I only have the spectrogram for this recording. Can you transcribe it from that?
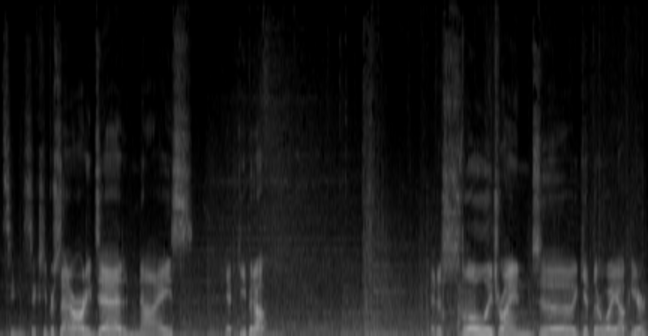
Let's see, 60% are already dead. Nice. Yep, keep it up. They're just slowly trying to get their way up here.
